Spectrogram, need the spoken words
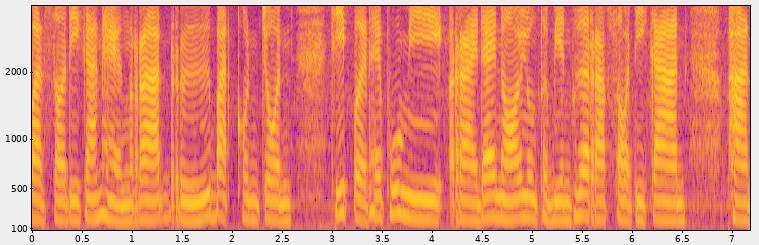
บัตรสวัสดิการแห่งรัฐ หรือบัตรคนจน ที่เปิดให้ผู้มีรายได้น้อยลงทะเบียนเพื่อรับสวัสดิการ ผ่าน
